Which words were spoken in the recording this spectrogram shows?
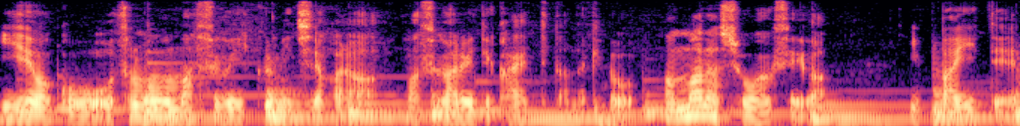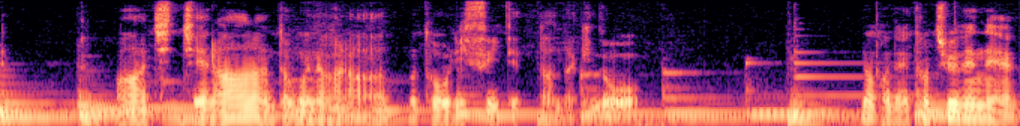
家はこう、そのまままっすぐ行く道だから、まっすぐ歩いて帰ってたんだけど、まあ、まだ小学生がいっぱいいて、ああ、ちっちゃいなーなんて思いながら通り過ぎてったんだけど、なんかね、途中でね、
